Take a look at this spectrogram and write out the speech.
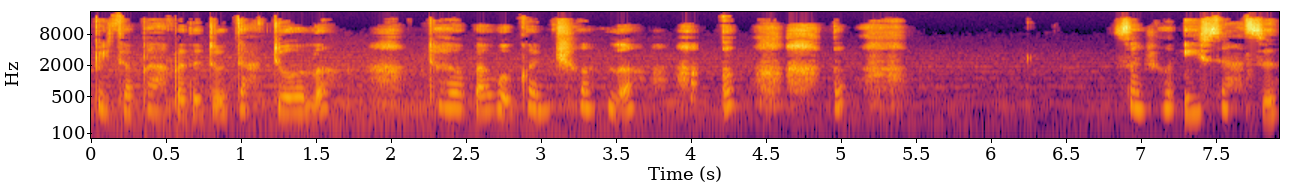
比他爸爸的都大多了，都要把我贯穿了。曾柔一下子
